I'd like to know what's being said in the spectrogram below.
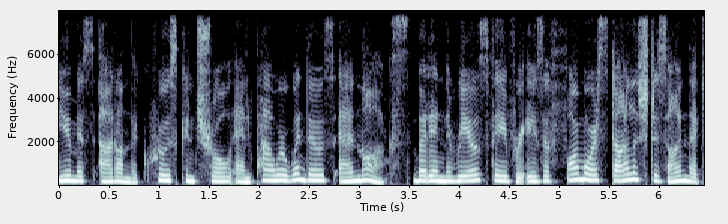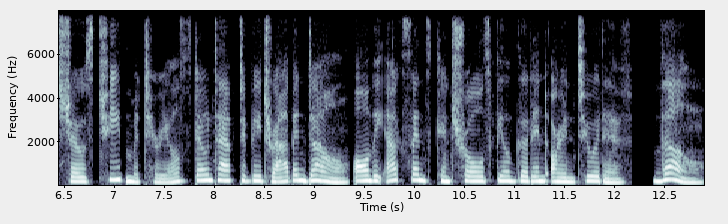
you miss out on the cruise control and power windows and locks. But in the Rio's favor is a far more stylish design that shows cheap materials don't have to be drab and dull. All the Accent's controls feel good and are intuitive, though,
